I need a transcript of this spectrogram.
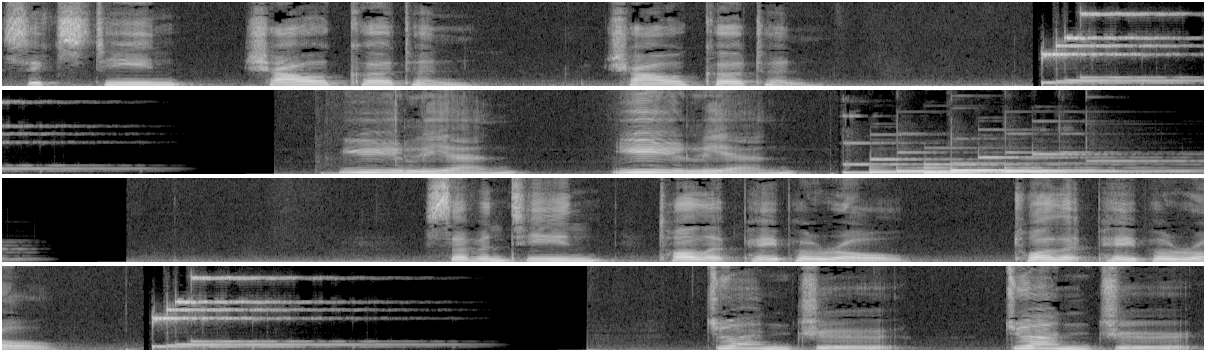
Sixteen, shower curtain, shower curtain. 浴帘，浴帘。Seventeen toilet paper roll, toilet paper roll. 卷纸，卷纸，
